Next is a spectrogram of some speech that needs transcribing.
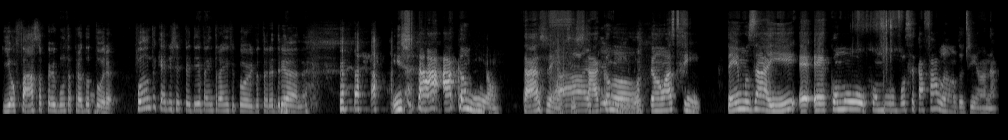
E eu faço a pergunta para a doutora: quando que a LGPD vai entrar em vigor, doutora Adriana? Está a caminho tá, gente? Ai, está a caminho. Bom. Então, assim, temos aí, é, é como, como você está falando, Diana,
